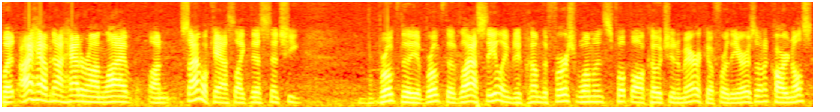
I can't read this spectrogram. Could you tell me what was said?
but I have not had her on live on simulcast like this since she broke the broke the glass ceiling to become the first women's football coach in America for the Arizona Cardinals.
